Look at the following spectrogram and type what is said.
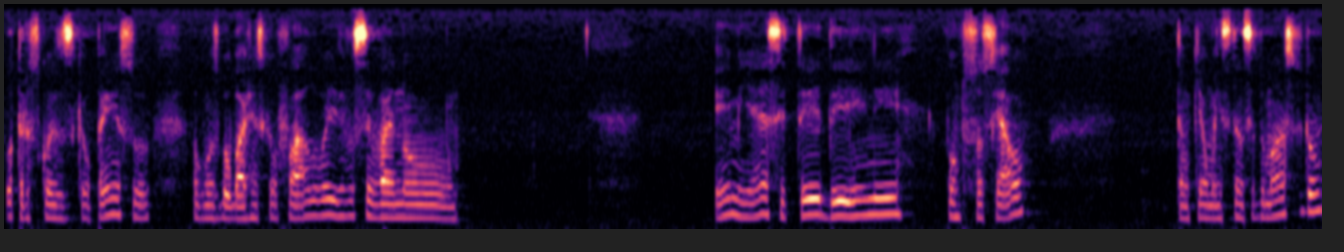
outras coisas que eu penso algumas bobagens que eu falo, aí você vai no mstdn.social, então que é uma instância do Mastodon,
